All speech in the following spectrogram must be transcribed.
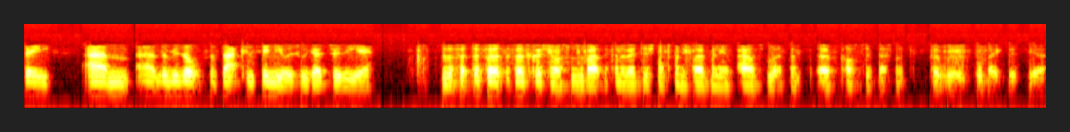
see um, the results of that continue as we go through the year. The first question asked was about the kind of additional 25 million pounds worth of cost investment that we'll make this year.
